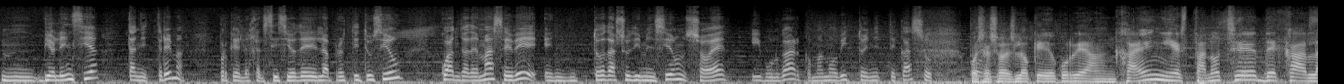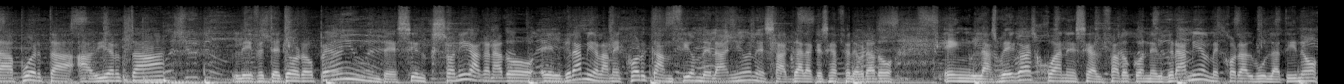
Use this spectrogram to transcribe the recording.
mm, violencia tan extrema porque el ejercicio de la prostitución, cuando además se ve en toda su dimensión soez y vulgar, como hemos visto en este caso. Pues eso es lo que ocurre en Jaén y esta noche deja la puerta abierta. Leave the Door Open de Silk Sonic ha ganado el Grammy a la mejor canción del año en esa gala que se ha celebrado en Las Vegas. Juanes se ha alzado con el Grammy, el mejor álbum latino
